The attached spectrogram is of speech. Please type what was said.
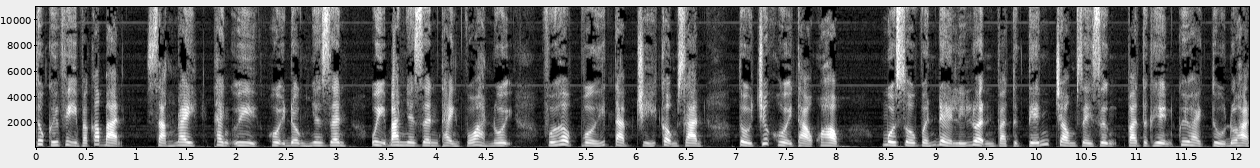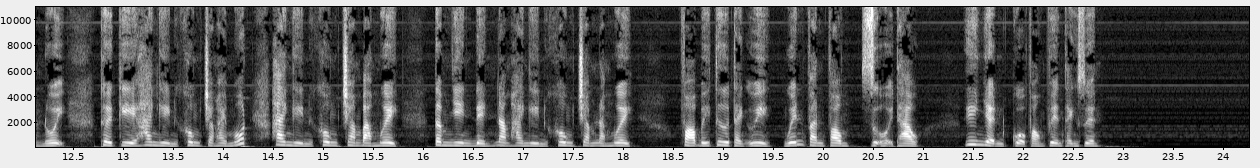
Thưa quý vị và các bạn, sáng nay, Thành ủy, Hội đồng nhân dân, Ủy ban nhân dân thành phố Hà Nội phối hợp với tạp chí Cộng sản tổ chức hội thảo khoa học một số vấn đề lý luận và thực tiễn trong xây dựng và thực hiện quy hoạch thủ đô Hà Nội thời kỳ 2021-2030, tầm nhìn đến năm 2050. Phó Bí thư Thành ủy Nguyễn Văn Phong dự hội thảo. Ghi nhận của phóng viên Thanh Duyên.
